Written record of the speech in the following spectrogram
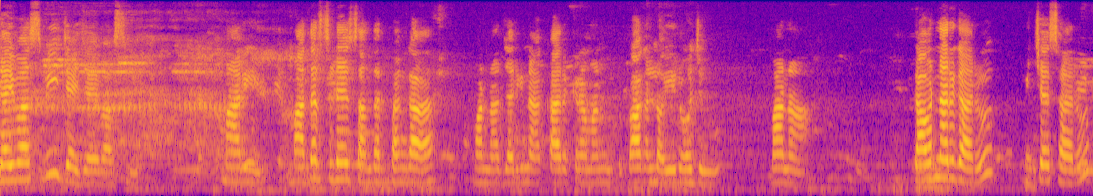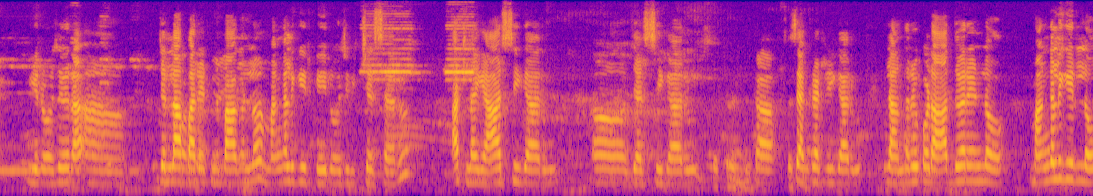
జైవాస్వి జై జయవాస్వి మరి మదర్స్ డే సందర్భంగా మొన్న జరిగిన కార్యక్రమం భాగంలో ఈరోజు మన గవర్నర్ గారు ఇచ్చేశారు. ఈరోజు జిల్లా పర్యటన భాగంలో మంగళగిరికి ఈరోజు ఇచ్చేశారు. అట్లాగే ఆర్సీ గారు జెర్సీ గారు ఇంకా సెక్రటరీ గారు వీళ్ళందరూ కూడా ఆధ్వర్యంలో మంగళగిరిలో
